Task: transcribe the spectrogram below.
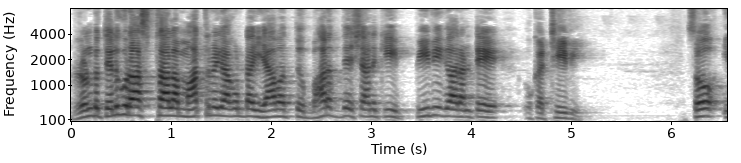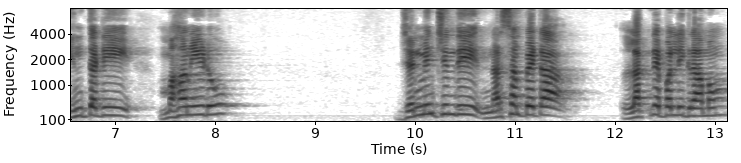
రెండు తెలుగు రాష్ట్రాల మాత్రమే కాకుండా యావత్తు భారతదేశానికి పివి గారు అంటే ఒక టీవీ. సో ఇంతటి మహనీయుడు జన్మించింది నర్సంపేట లక్నేపల్లి గ్రామం.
